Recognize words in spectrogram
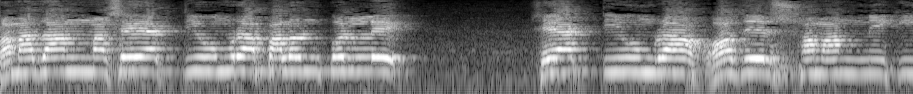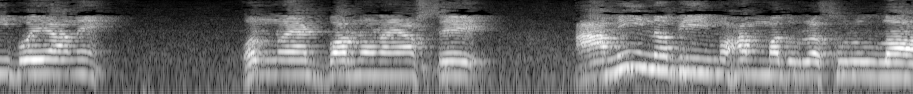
রমাদান মাসে একটি উমরা পালন করলে সে একটি উমরা হজের সমান নেকি বয়ে আনে। অন্য এক বর্ণনায় আসছে, আমি নবী মোহাম্মদুর রসুল্লাহ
